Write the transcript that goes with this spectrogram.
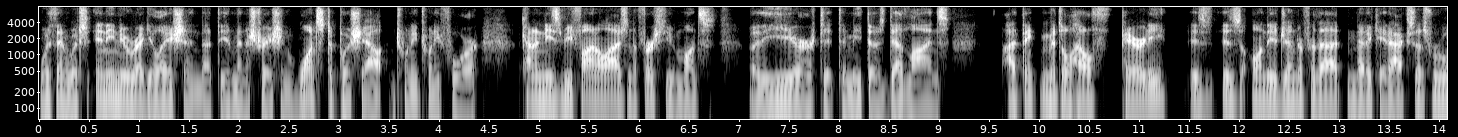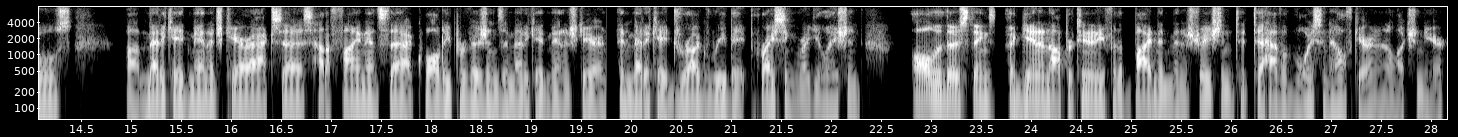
within which any new regulation that the administration wants to push out in 2024 kind of needs to be finalized in the first few months of the year to, to meet those deadlines. I think mental health parity is is on the agenda for that. Medicaid access rules, uh, Medicaid managed care access, how to finance that, quality provisions in Medicaid managed care, and Medicaid drug rebate pricing regulation all of those things, again, an opportunity for the Biden administration to, to have a voice in healthcare in an election year.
